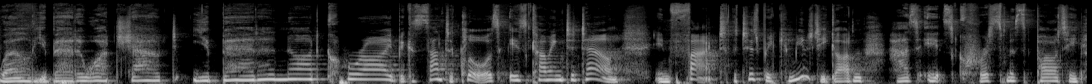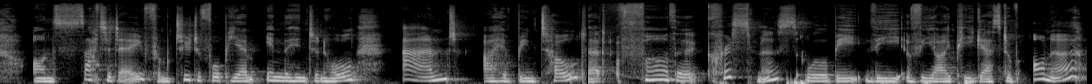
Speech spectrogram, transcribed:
Well, you better watch out. You better not cry because Santa Claus is coming to town. In fact, the Tisbury Community Garden has its Christmas party on Saturday from 2 to 4 pm in the Hinton Hall. And I have been told that Father Christmas will be the VIP guest of honour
